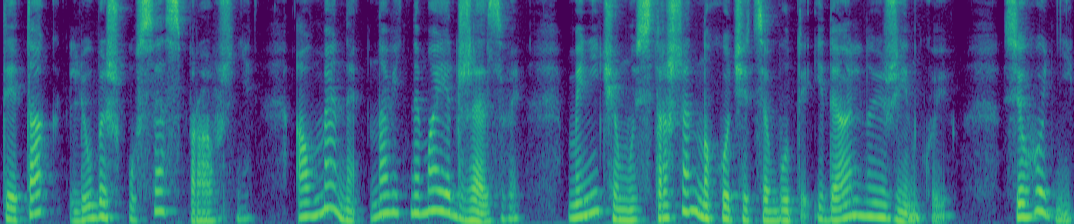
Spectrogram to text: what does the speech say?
Ти так любиш усе справжнє, а в мене навіть немає джезви. Мені чомусь страшенно хочеться бути ідеальною жінкою. Сьогодні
